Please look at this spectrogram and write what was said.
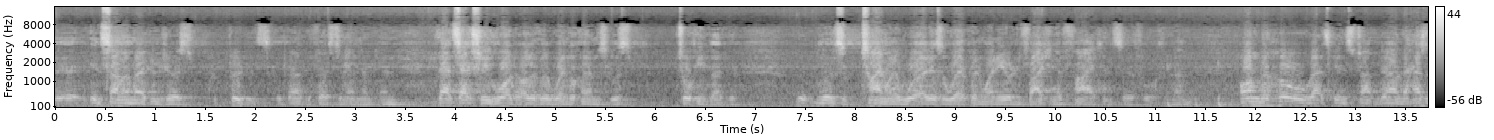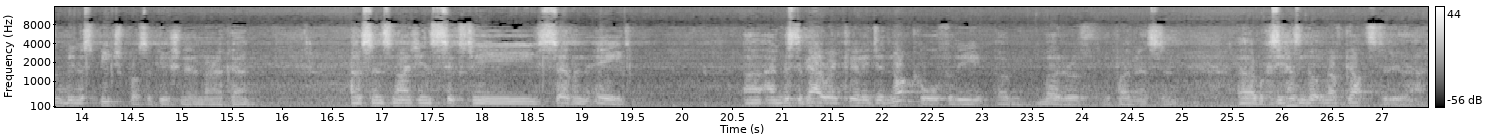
uh, in some American jurisprudence about the First Amendment, and that's actually what Oliver Wendell Holmes was talking about. There's a time when a word is a weapon when you're in fighting a fight and so forth. Um, on the whole, that's been struck down. There hasn't been a speech prosecution in America uh, since 1967-8. Uh, and Mr. Galloway clearly did not call for the um, murder of the Prime Minister uh, because he hasn't got enough guts to do that.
